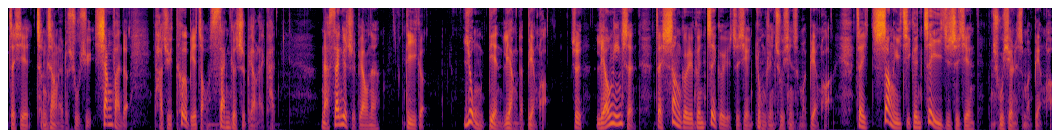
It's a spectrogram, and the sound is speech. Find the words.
这些呈上来的数据，相反的，他去特别找三个指标来看。哪三个指标呢？第一个，用电量的变化，就是辽宁省在上个月跟这个月之间用电出现什么变化，在上一季跟这一季之间出现了什么变化，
